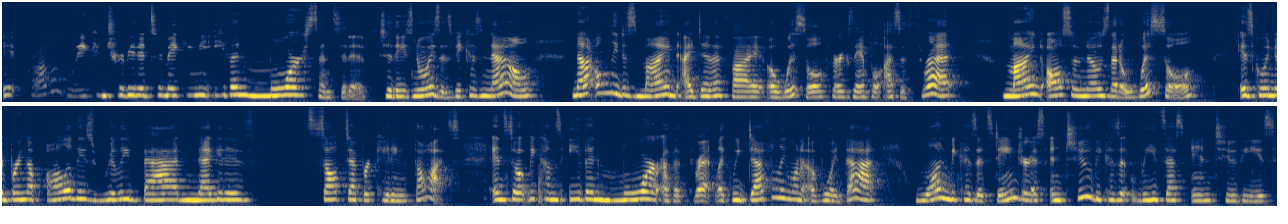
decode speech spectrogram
it probably contributed to making me even more sensitive to these noises because now not only does mind identify a whistle, for example, as a threat, mind also knows that a whistle is going to bring up all of these really bad, negative, self deprecating thoughts. And so it becomes even more of a threat. Like, we definitely want to avoid that. One, because it's dangerous, and two, because it leads us into these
